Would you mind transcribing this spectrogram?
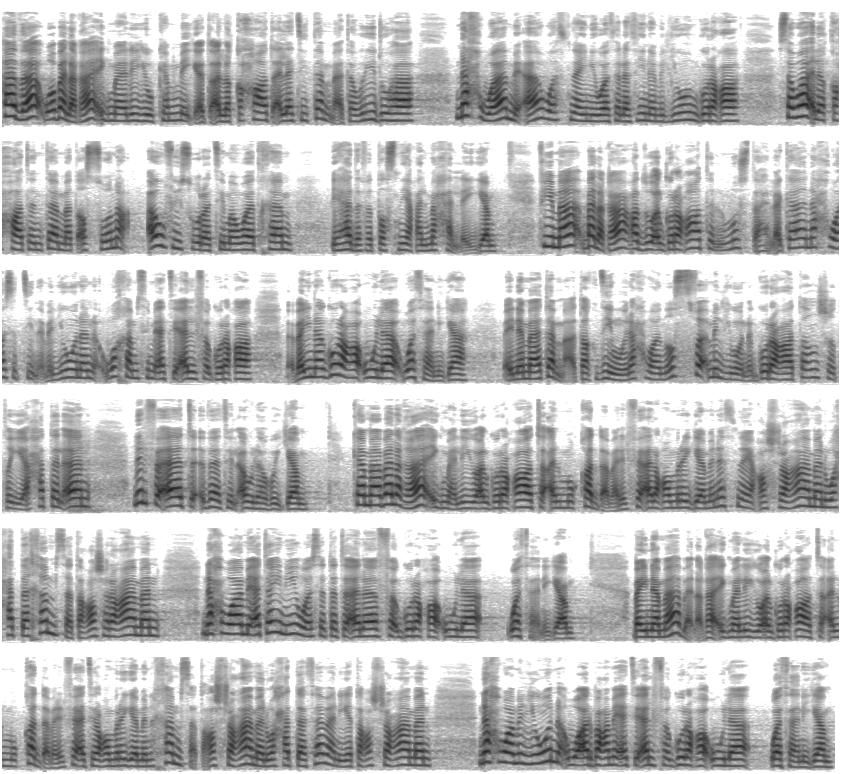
هذا وبلغ إجمالي كمية اللقاحات التي تم توريدها نحو 132 مليون جرعة سواء لقاحات تامة الصنع أو في صورة مواد خام بهدف التصنيع المحلي. فيما بلغ عدد الجرعات المستهلكة نحو 60 مليون و500 ألف جرعة ما بين جرعة أولى وثانية. بينما تم تقديم نحو نصف مليون جرعة تنشيطية حتى الآن للفئات ذات الأولوية. كما بلغ إجمالي الجرعات المقدمة للفئة العمرية من 12 عاما وحتى 15 عاما نحو 206 ألاف جرعة أولى وثانية. بينما بلغ إجمالي الجرعات المقدمة للفئة العمرية من 15 عاما وحتى 18 عاما نحو مليون وأربعمائة ألف جرعة أولى وثانية.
